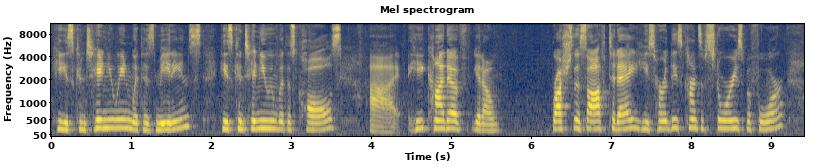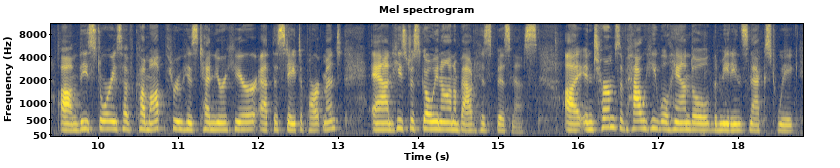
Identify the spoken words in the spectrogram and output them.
He's continuing with his meetings, he's continuing with his calls. Uh, he kind of, you know, brushed this off today. He's heard these kinds of stories before. Um, these stories have come up through his tenure here at the State Department, and he's just going on about his business. Uh, in terms of how he will handle the meetings next week,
